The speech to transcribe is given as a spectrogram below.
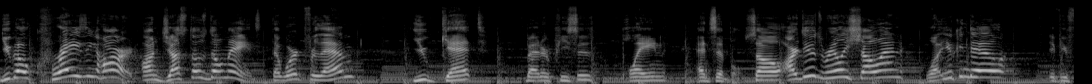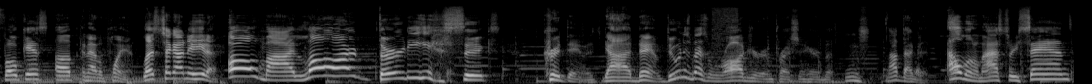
you go crazy hard on just those domains that work for them, you get better pieces, plain and simple. So our dude's really showing what you can do if you focus up and have a plan. Let's check out Nahida. Oh my lord, 36 crit damage. God damn. Doing his best Roger impression here, but mm, not that good. Elemental Mastery Sands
